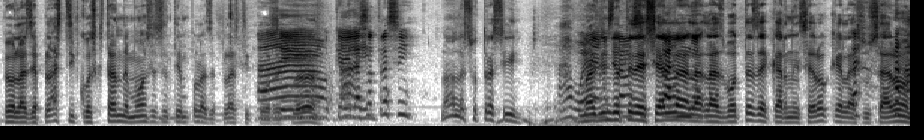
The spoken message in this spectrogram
Pero las de plástico, es que están de moda ese tiempo las de plástico. Ah, ¿recuerdan? ok, las otras sí. No, las otras sí. Ah, bueno, Más bien yo te decía la- la- asustando. las botas de carnicero que las usaron,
